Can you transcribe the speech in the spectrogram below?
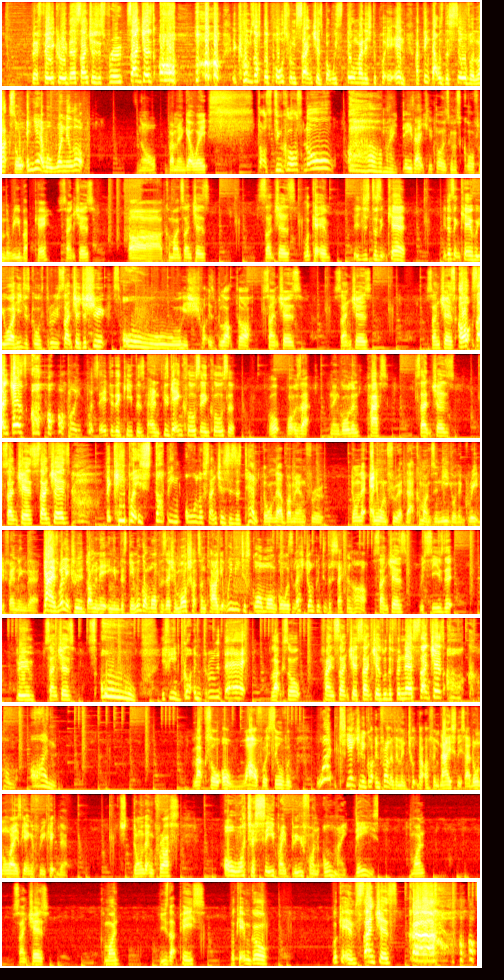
Bit fakery there. Sanchez is through. Sanchez. Oh! it comes off the post from Sanchez, but we still managed to put it in. I think that was the silver Laxo. And yeah, we're 1-0 up. No. Batman get away. That was too close. No! Oh my days. I actually thought he was going to score from the rebound. Okay. Sanchez. Ah, oh, come on, Sanchez. Sanchez, look at him. He just doesn't care. He doesn't care who you are. He just goes through. Sanchez, just shoot. Oh, his shot is blocked off. Sanchez. Sanchez. Sanchez. Oh, Sanchez. Oh, he puts it into the keeper's hand. He's getting closer and closer. Oh, what was that? Nainggolan. Pass. Sanchez. Sanchez. Sanchez. The keeper is stopping all of Sanchez's attempt. Don't let Aubameyang through. Don't let anyone through at that. Come on, Zuniga, the great defending there. Guys, we're literally dominating in this game. We've got more possession, more shots on target. We need to score more goals. Let's jump into the second half. Sanchez receives it. Boom. Sanchez. Oh, if he had gotten through there. Laxo finds Sanchez. Sanchez with the finesse. Sanchez. Oh, come on. Laxo, oh wow, for a silver. What? He actually got in front of him and took that off him nicely, so I don't know why he's getting a free kick there. Just don't let him cross. Oh, what a save by Buffon. Oh my days. Come on. Sanchez. Come on. Use that pace. Look at him go. Look at him. Sanchez. Ah!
